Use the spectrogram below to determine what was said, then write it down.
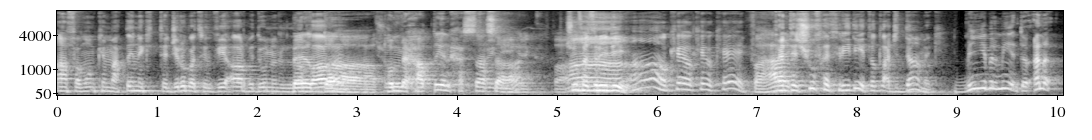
آه فممكن معطينك تجربة ال VR بدون النظاره بالضبط. هم حاطين حساسات. تشوفها 3D. آه okay okay okay. فهاي- فأنت تشوفها 3D تطلع قدامك. 100% انت أنا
